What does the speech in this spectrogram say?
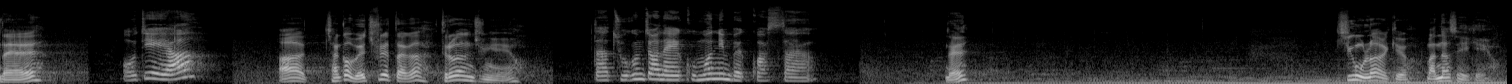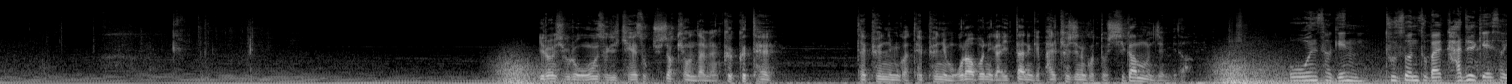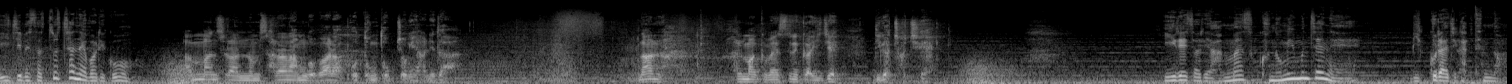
네. 어디에요? 아, 잠깐 외출했다가 들어가는 중이에요. 나 조금 전에 고모님 뵙고 왔어요. 네? 지금 올라갈게요. 만나서 얘기해요. 이런 식으로 오은석이 계속 추적해 온다면 그 끝에 대표님과 대표님 오라버니가 있다는 게 밝혀지는 것도 시간 문제입니다. 오은석인 두 손 두 발 다 들게 해서 이 집에서 쫓아내버리고 암만슬한 놈 살아남은 거 봐라. 보통 독종이 아니다. 난 할 만큼 했으니까 이제 네가 처치해. 이래저래 안만수 그놈이 문제네. 미꾸라지 같은 놈.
